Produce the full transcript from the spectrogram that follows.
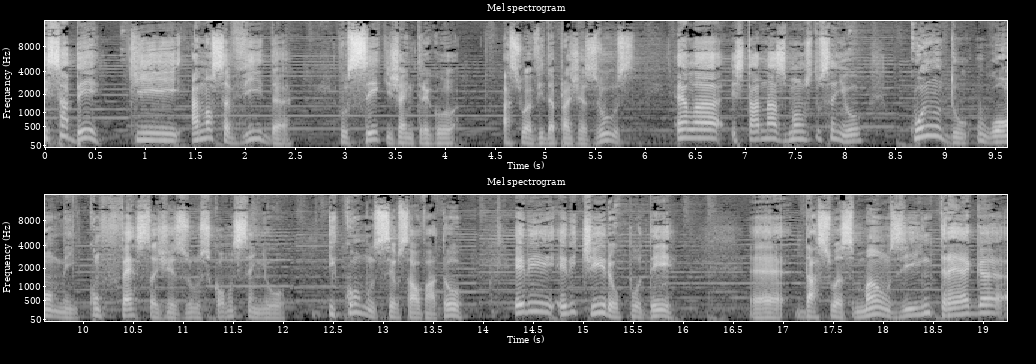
e saber que a nossa vida, você que já entregou a sua vida para Jesus, ela está nas mãos do Senhor. Quando o homem confessa Jesus como Senhor e como seu Salvador, ele, ele tira o poder é, das suas mãos e entrega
